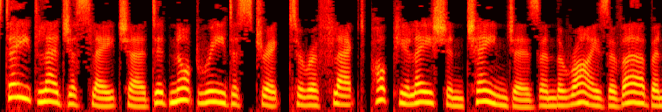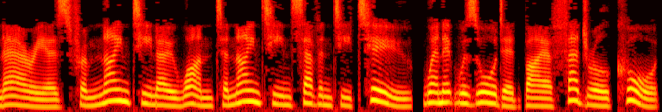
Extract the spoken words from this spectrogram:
state legislature did not redistrict to reflect population changes and the rise of urban areas from 1901 to 1972, when it was ordered by a federal court,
